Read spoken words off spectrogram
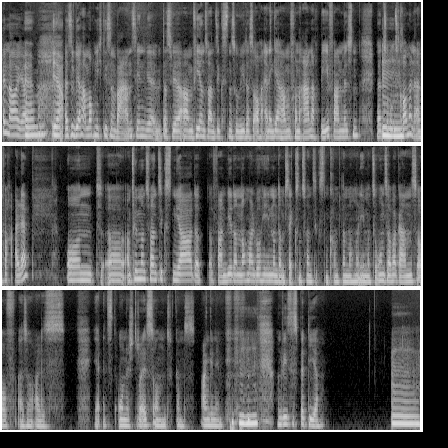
genau, ja. Ähm, ja. Also wir haben auch nicht diesen Wahnsinn, wir, dass wir am 24., so wie das auch einige haben, von A nach B fahren müssen. Weil zu uns kommen einfach alle. Und äh, am 25. Jahr, da, da fahren wir dann nochmal wohin und am 26. kommt dann nochmal jemand zu uns, aber ganz auf, also alles ja, jetzt ohne Stress und ganz angenehm. Mhm. Und wie ist es bei dir? Mm,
